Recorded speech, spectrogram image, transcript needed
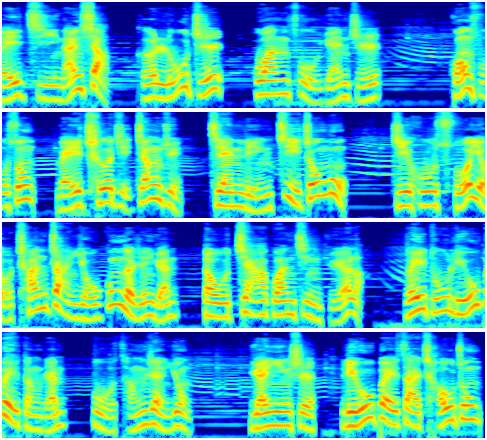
为济南相和卢植官复原职，黄甫松为车骑将军，兼领冀州牧。几乎所有参战有功的人员都加官进爵了，唯独刘备等人不曾任用。原因是刘备在朝中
